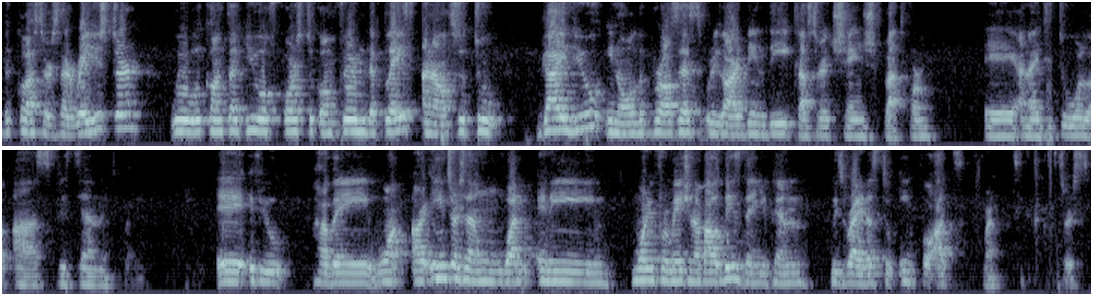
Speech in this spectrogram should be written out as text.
the clusters are registered, we will contact you, of course, to confirm the place and also to guide you in all the process regarding the cluster exchange platform, uh, an IT tool, as Christian explained. Uh, if you have any want, are interested and want any more information about this, then you can please write us to info at Smart City Clusters.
